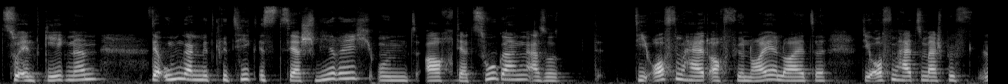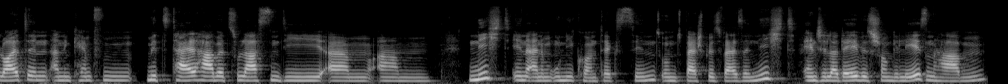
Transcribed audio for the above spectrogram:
zu entgegnen. Der Umgang mit Kritik ist sehr schwierig und auch der Zugang, also die Offenheit auch für neue Leute, die Offenheit zum Beispiel Leute in, an den Kämpfen mit Teilhabe zu lassen, die ähm, ähm, nicht in einem Unikontext sind und beispielsweise nicht Angela Davis schon gelesen haben,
